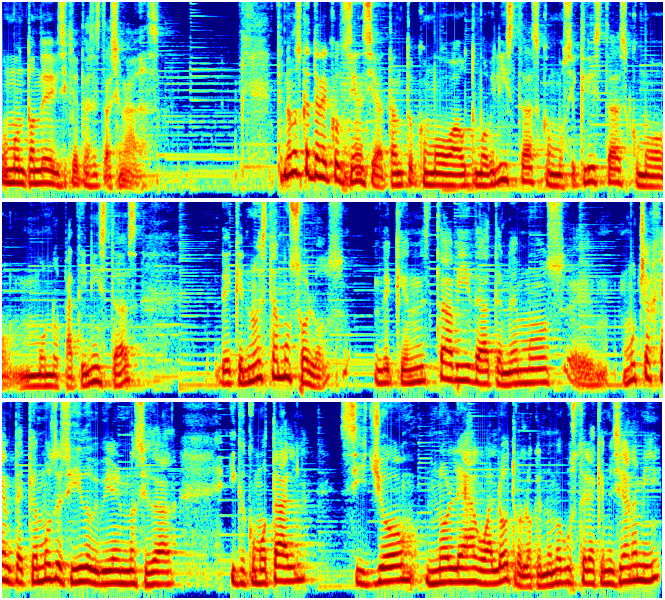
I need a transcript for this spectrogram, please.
un montón de bicicletas estacionadas. Tenemos que tener conciencia, tanto como automovilistas, como ciclistas, como monopatinistas, de que no estamos solos, de que en esta vida tenemos eh, mucha gente que hemos decidido vivir en una ciudad y que como tal, si yo no le hago al otro lo que no me gustaría que me hicieran a mí,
